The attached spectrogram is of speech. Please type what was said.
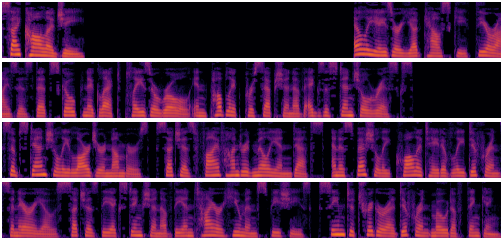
Psychology Eliezer Yudkowsky theorizes that scope neglect plays a role in public perception of existential risks. Substantially larger numbers, such as 500 million deaths, and especially qualitatively different scenarios such as the extinction of the entire human species, seem to trigger a different mode of thinking.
